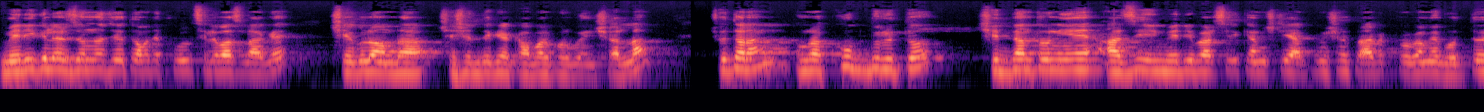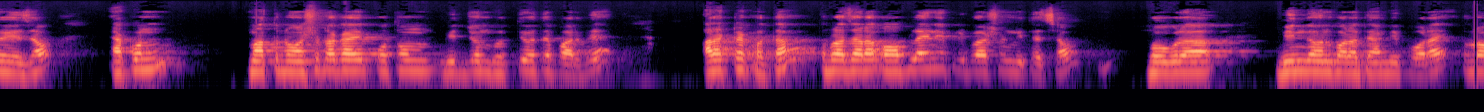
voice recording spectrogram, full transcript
মেডিকেলের জন্য যেহেতু আমাদের ফুল সিলেবাস লাগে, সেগুলো আমরা শেষের দিকে কভার করব ইনশাল্লাহ সুতরাং তোমরা খুব দ্রুত সিদ্ধান্ত নিয়ে আজই মেডিভার্সিটি কেমিস্ট্রি অ্যাডমিশন প্রাইভেট প্রোগ্রামে ভর্তি হয়ে যাও। এখন মাত্র নশো টাকায় প্রথম বিশজন ভর্তি হতে পারবে। আর একটা কথা, তোমরা যারা অফলাইনে প্রিপারেশন নিতে চাও, বগুড়া, বৃন্দাবন পড়াতে আমি পড়াই, তোমরা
